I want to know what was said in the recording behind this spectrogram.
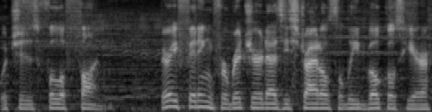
which is full of fun. Very fitting for Richard as he straddles the lead vocals here.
